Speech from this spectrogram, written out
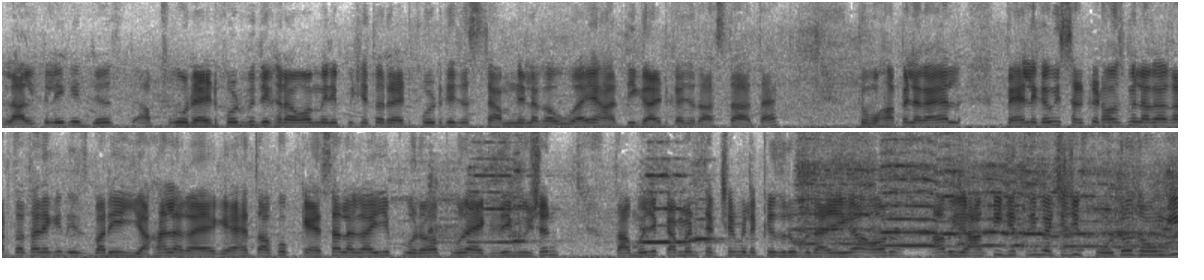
लाल किले के जस्ट आपको रेड फोर्ट भी दिख रहा होगा। मेरे पीछे तो रेड फोर्ट के जस्ट सामने लगा हुआ है, हाथी घाट का जो रास्ता आता है। तो वहाँ पे लगाया। पहले कभी सर्किट हाउस में लगा करता था, लेकिन इस बार ये यहाँ लगाया गया है। तो आपको कैसा लगा ये पूरा पूरा एग्जीक्यूशन तो आप मुझे कमेंट सेक्शन में लिख के ज़रूर बताइएगा। और अब यहाँ की जितनी भी अच्छी अच्छी फ़ोटोज़ होंगी,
